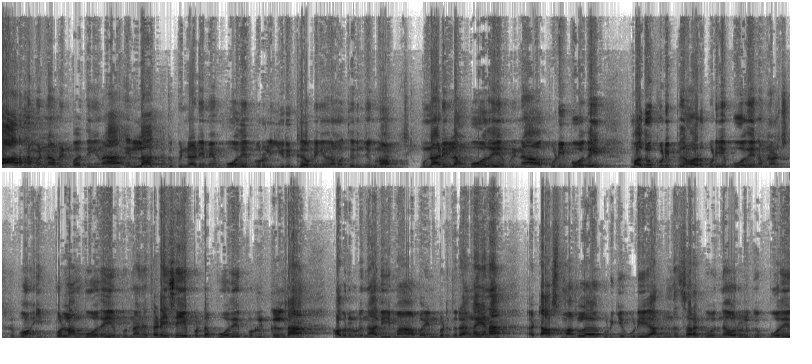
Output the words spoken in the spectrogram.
காரணம் என்ன அப்படின்னு பார்த்தீங்கன்னா எல்லாத்துக்கு பின்னாடியுமே போதைப் பொருள் இருக்குது அப்படிங்கிறத நம்ம தெரிஞ்சுக்கணும். முன்னாடிலாம் போதை அப்படின்னா குடிபோதை மது குடிப்பு தான் வரக்கூடிய போதை நம்ம நினச்சிட்டு இருப்போம். இப்போல்லாம் போதை அப்படின்னா இந்த தடை செய்யப்பட்ட போதைப் பொருட்கள் தான் அவர்கள் வந்து அதிகமாக பயன்படுத்துகிறாங்க ஏன்னா டாஸ்மாகில் குடிக்கக்கூடிய அந்த சரக்கு வந்து அவர்களுக்கு போதை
